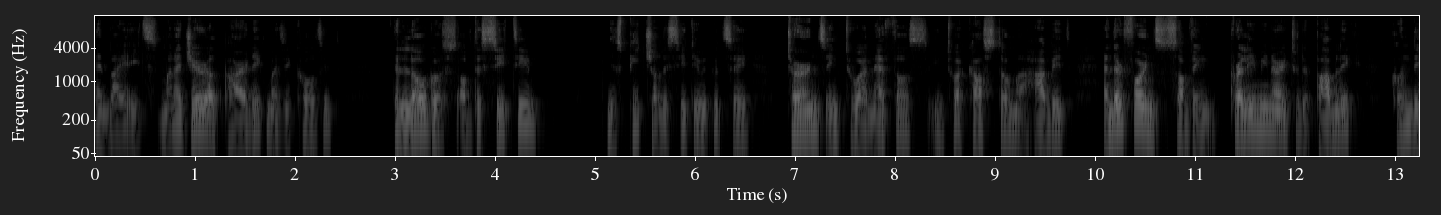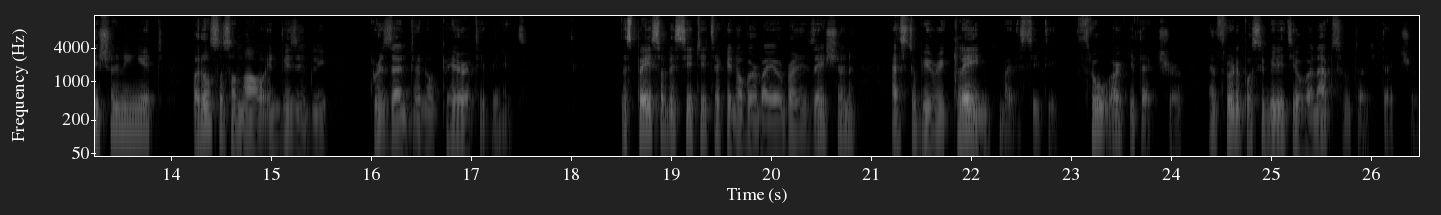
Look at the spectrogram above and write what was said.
and by its managerial paradigm, as he calls it, the logos of the city, the speech of the city, we could say, turns into an ethos, into a custom, a habit, and therefore into something preliminary to the public, conditioning it, but also somehow invisibly present an operative in it. The space of the city taken over by urbanization has to be reclaimed by the city through architecture and through the possibility of an absolute architecture.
